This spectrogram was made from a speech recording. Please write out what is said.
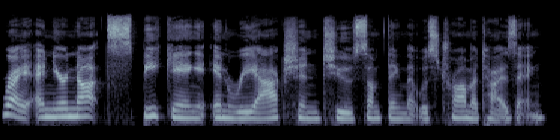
Right. And you're not speaking in reaction to something that was traumatizing.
